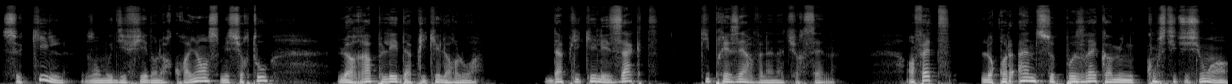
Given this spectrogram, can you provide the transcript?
ce qu'ils ont modifié dans leurs croyances, mais surtout leur rappeler d'appliquer leurs lois, d'appliquer les actes qui préservent la nature saine. En fait, le Coran se poserait comme une constitution, un,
